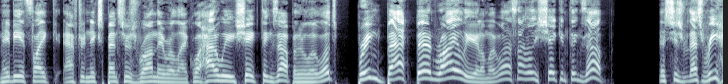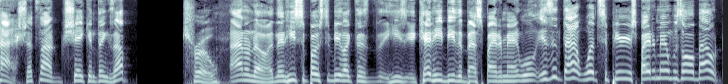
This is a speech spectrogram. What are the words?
Maybe it's like after Nick Spencer's run, they were like, "Well, how do we shake things up?" And they're like, "Let's bring back Ben Reilly." And I'm like, "Well, that's not really shaking things up. That's just that's rehash. That's not shaking things up." True. I don't know. And then he's supposed to be like the the- he's can he be the best Spider-Man? Well, isn't that what Superior Spider-Man was all about?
